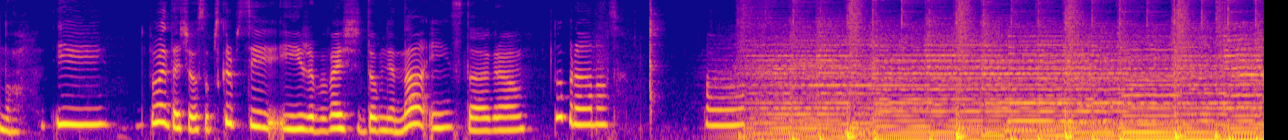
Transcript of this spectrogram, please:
No i pamiętajcie o subskrypcji i żeby wejść do mnie na Instagram. Dobranoc. Pa.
